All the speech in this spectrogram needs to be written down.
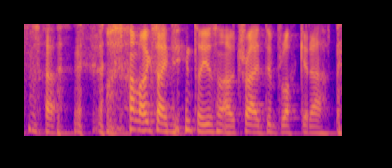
Og så har han også sagt i intervjuet sånn I've tried to block it out.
